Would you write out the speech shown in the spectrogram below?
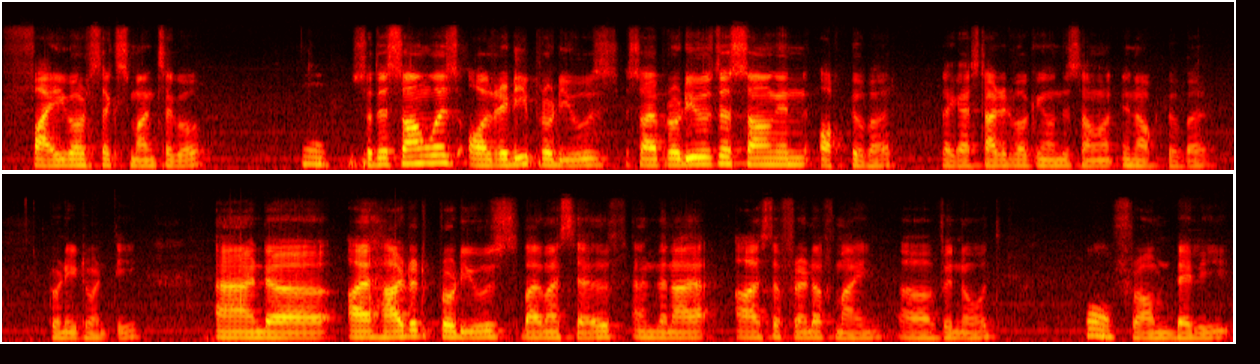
five or six months ago. Hmm. So the song was already produced. So I produced the song in October. Like I started working on the song in October 2020. And uh, I had it produced by myself. And then I asked a friend of mine, uh, Vinod Hmm. from Delhi.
